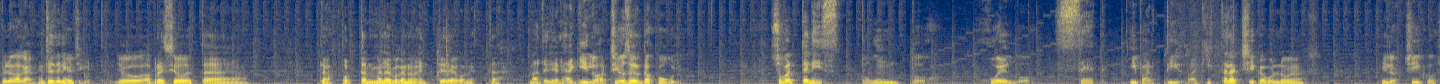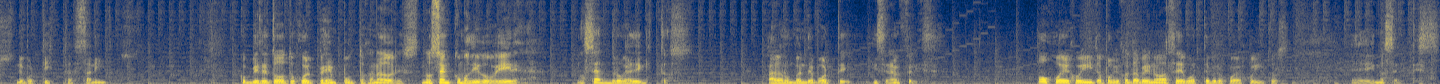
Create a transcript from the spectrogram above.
pero bacán, entretenido chiquito. Yo aprecio esta. transportarme a la época entera con estas materiales aquí, los archivos secretos Google. Super tenis, punto. Juego, set y partido. Aquí está la chica, por lo menos. Y los chicos, deportistas, sanitos. Convierte todos tus golpes en puntos ganadores. No sean como Diego Vera. No sean drogadictos. Hagan un buen deporte y serán felices. O juegue jueguitos, porque JP no hace deporte, pero juega jueguitos eh, inocentes.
